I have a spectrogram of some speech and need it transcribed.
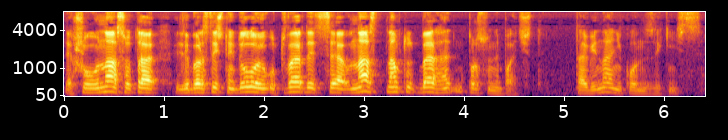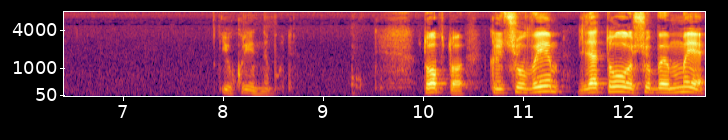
Якщо у нас ота ліберастична ідеологія утвердиться, у нас, нам тут берега просто не бачите. Та війна ніколи не закінчиться. І України не буде. Тобто, ключовим для того, щоб ми е,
